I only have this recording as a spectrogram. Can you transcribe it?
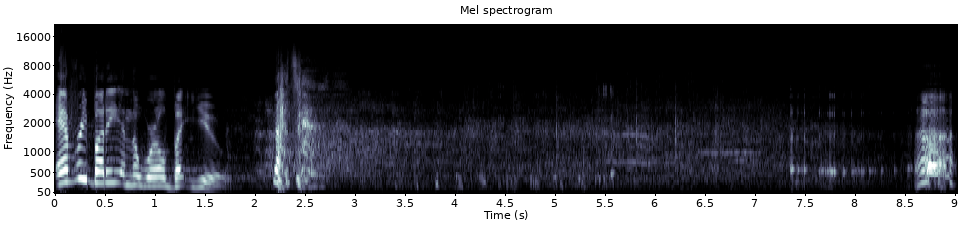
everybody in the world but you. That's it.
